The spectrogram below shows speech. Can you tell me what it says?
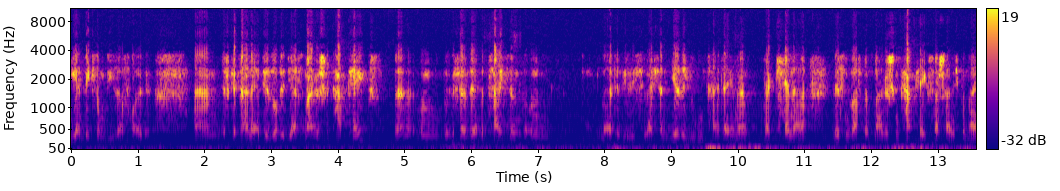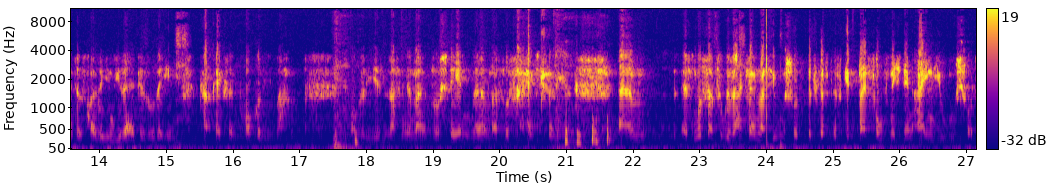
die Entwicklung dieser Folge. Ähm, es gibt eine Episode, die heißt Magische Cupcakes ne, und ist ja sehr bezeichnend und Leute, die sich vielleicht an ihre Jugendzeit erinnern oder Kenner, wissen, was mit magischen Cupcakes wahrscheinlich gemeint ist, weil sie in dieser Episode eben Cupcakes mit Brokkoli machen. Brokkoli lassen wir mal so stehen, ne, was das sein könnte. ähm, es muss dazu gesagt werden, was Jugendschutz betrifft, es gibt bei Funk nicht den einen Jugendschutz.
